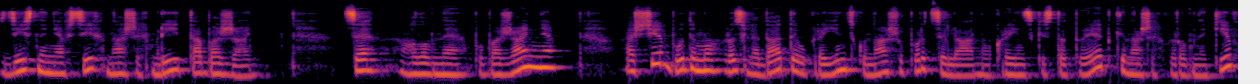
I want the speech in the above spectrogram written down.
здійснення всіх наших мрій та бажань. Це головне побажання. А ще будемо розглядати українську нашу порцеляну, українські статуетки наших виробників.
